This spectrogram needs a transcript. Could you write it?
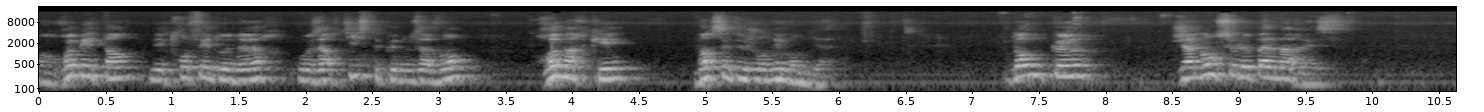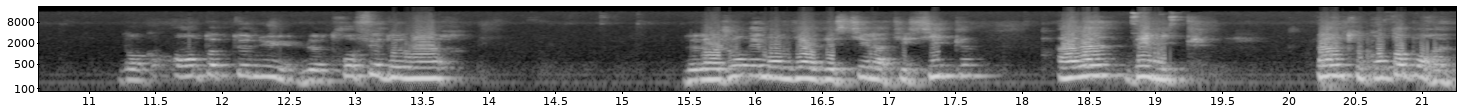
en remettant les trophées d'honneur aux artistes que nous avons remarqués dans cette journée mondiale. Donc, euh, j'annonce le palmarès. Donc, ont obtenu le trophée d'honneur de la journée mondiale des styles artistiques Alain Délic, peintre contemporain.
